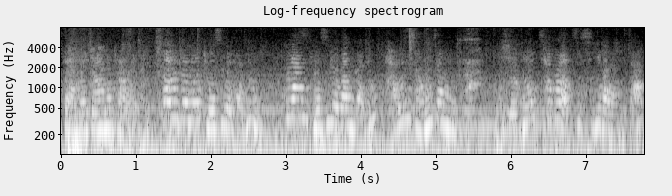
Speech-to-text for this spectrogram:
family dormitory. 서울대내 교수회관은 포항 교수회관과는 다른 정류장입니다. 이용에 착오 없으시기 바랍니다.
